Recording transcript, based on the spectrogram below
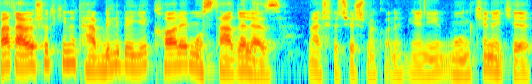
و قرار شد که اینو تبدیلی به یه کار مستقل از نشر چشمه کنیم. یعنی ممکنه که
